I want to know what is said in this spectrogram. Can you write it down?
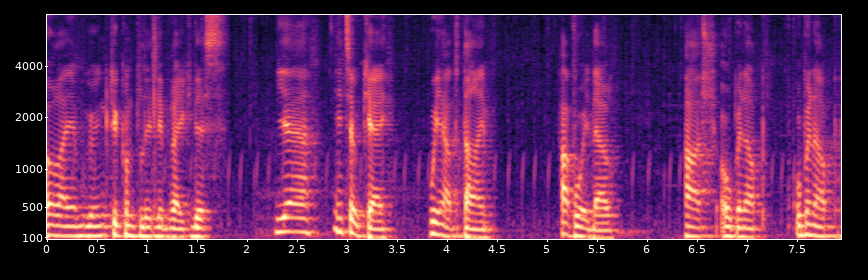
or I am going to completely break this. Yeah, it's okay. We have time. Halfway though. Hush, open up. Open up.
